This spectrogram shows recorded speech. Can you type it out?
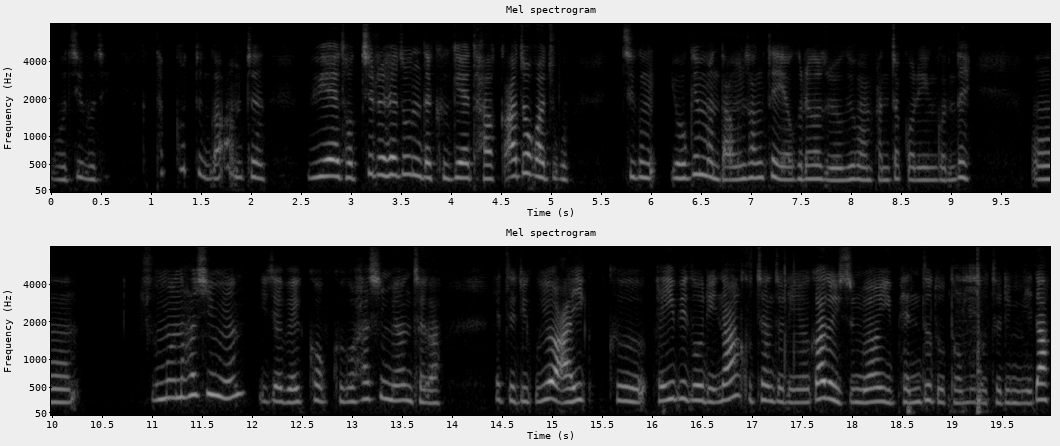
뭐지 뭐지 그 탑코트인가? 아무튼 위에 덧칠을 해줬는데 그게 다 까져가지고 지금 여기만 나온 상태예요. 그래가지고 여기만 반짝거리는 건데 어 주문하시면 이제 메이크업 그거 하시면 제가 해드리고요. 아이 그 베이비돌이나 구찬돌 인형가도 있으면 이 밴드도 덤으로 드립니다.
